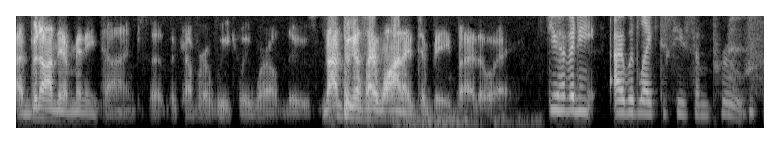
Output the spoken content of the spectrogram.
I've been on there many times at the cover of Weekly World News. Not because I wanted to be, by the way. Do you have any? I would like to see some proof.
